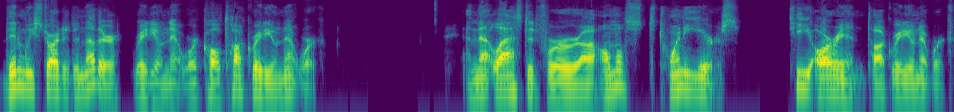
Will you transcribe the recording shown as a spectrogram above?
then we started another radio network called Talk Radio Network. And that lasted for uh, almost 20 years. TRN, Talk Radio Network.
